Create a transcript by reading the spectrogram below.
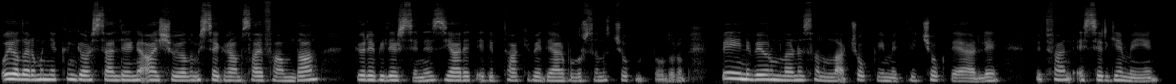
Oyalarımın yakın görsellerini Ayşe Oyalım Instagram sayfamdan görebilirsiniz. Ziyaret edip takip eder bulursanız çok mutlu olurum. Beğeni ve yorumlarınız hanımlar çok kıymetli, çok değerli. Lütfen esirgemeyin.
